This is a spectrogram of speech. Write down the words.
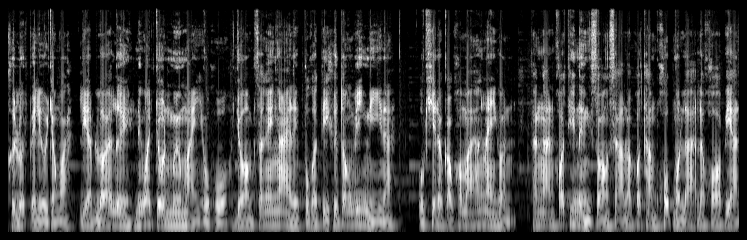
คือรถไปเร็วจังวะ เรียบร้อยเลย นึกว่าโจรมือใหม่ โอ้โห ยอมซะง่ายๆเลย ปกติคือต้องวิ่งหนีนะ โอเค เรากลับเข้ามาข้างในก่อน ทั้งงานข้อที่ 1 2 3เราก็ทำครบหมดละแล้วขอเปลี่ยน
